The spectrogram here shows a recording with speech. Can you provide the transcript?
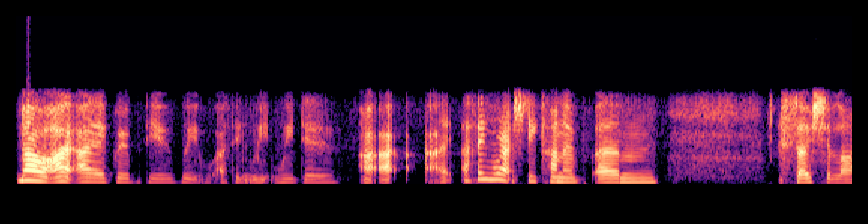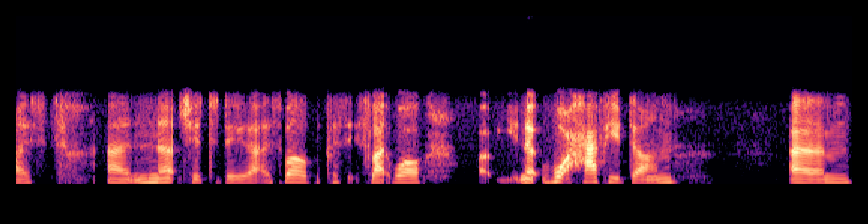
No, I, I agree with you. We, I think we, we do. I, I, I think we're actually kind of um, socialized, uh, nurtured to do that as well because it's like, well, you know, what have you done? Um,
